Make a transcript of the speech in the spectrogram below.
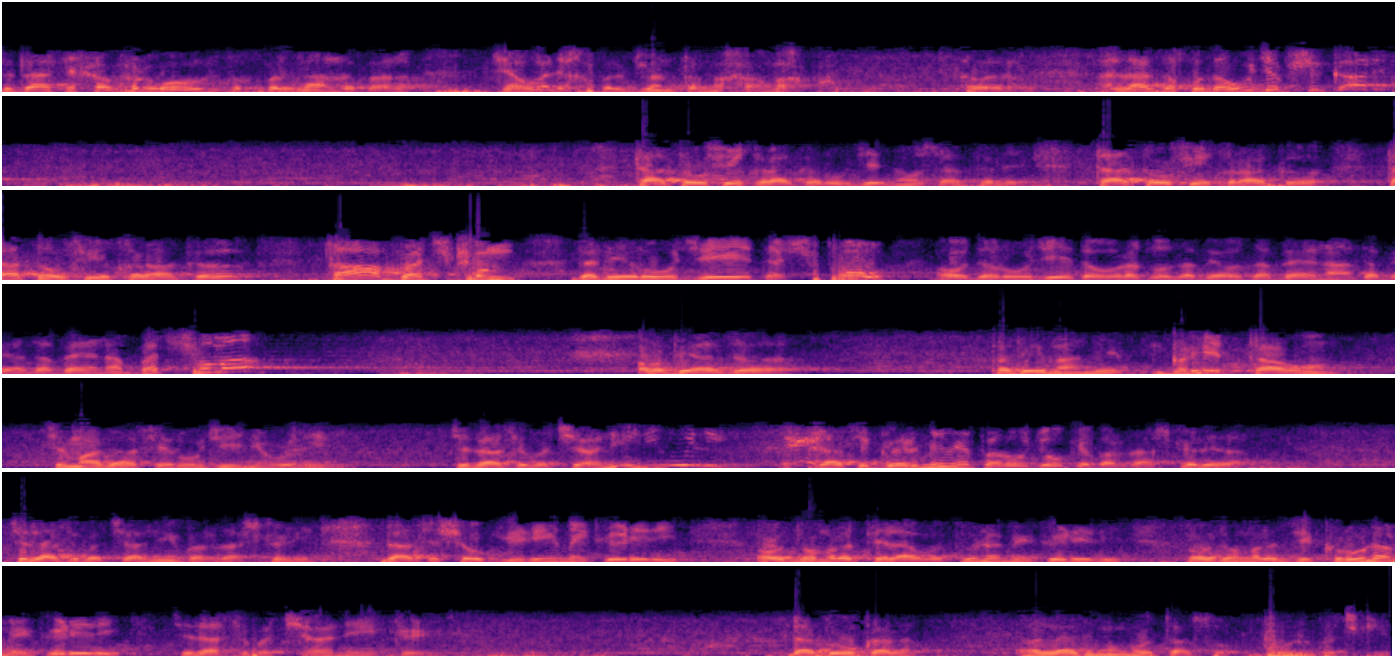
چې دا څه خبر وو د خپل ځان لپاره چې اول خپل ژوند ته مخامخ کو الله زه خو د وجب شکار تا توفیق را کر روجه نو ساتلې تا توفیق را کر تا توفیق را کر تا بچکم د دې روجه د شپو او د روجه د ورځو د بیا د بینا د بیا د بینا بچما او بیا زه په دې باندې برید تاوم چې ما داسې روجې نیولې دي چې داسې بچیانې نیولي داسې ګرمي مې په روجو کې برداشت کړې ده چې داسې بچیانې برداشت کړي داسې شوګیري مې کړې دي او دومره تلاوتونه مې کړې دي او دومره ذکرونه مې کړې دي چې داسې بچیانې کړي دا دوکه ده الله دې موږ تاسو ټول بچ کړي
